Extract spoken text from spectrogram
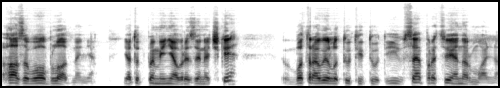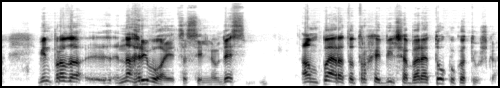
газового обладнання. Я тут поміняв резиночки, бо травило тут і тут, і все працює нормально. Він, правда, е, нагрівається сильно. Десь ампера то трохи більше бере току катушка.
